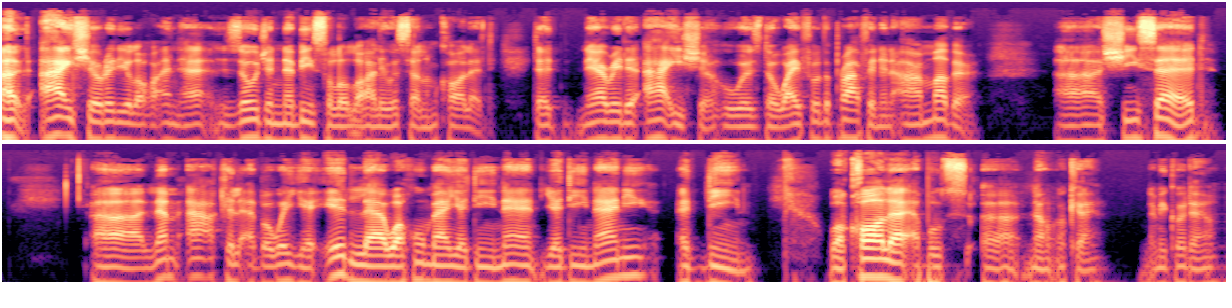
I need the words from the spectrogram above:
uh, Aisha radiallahu anha, Zawj al-Nabi sallallahu alayhi wasallam called it, that narrated Aisha, who was the wife of the Prophet and our mother. Uh, she said, لم أعقل أبوي إلا وهما يدينان يدينان الدين وقال أبو uh, no okay let me go down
